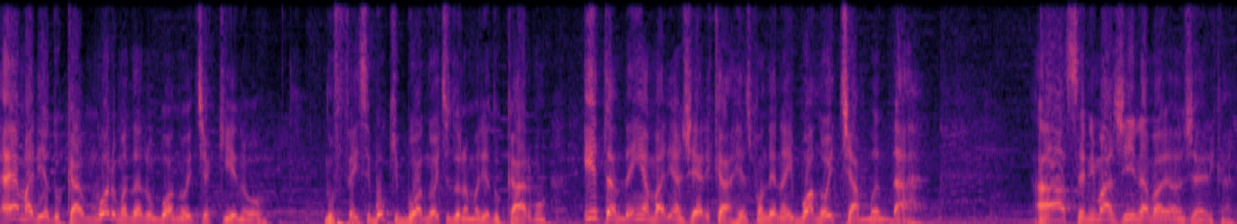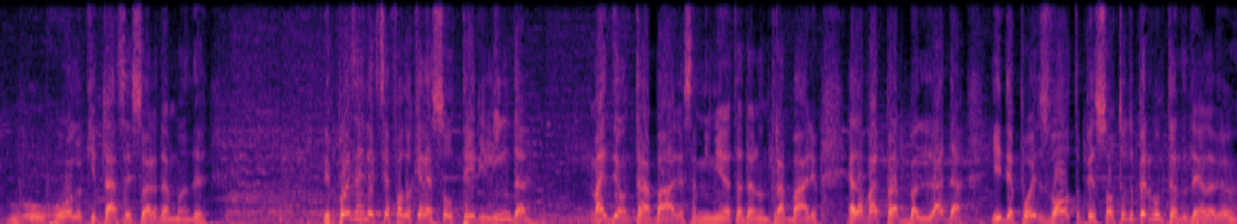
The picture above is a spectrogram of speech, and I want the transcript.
É Maria do Carmo Moro mandando um boa noite aqui no, no Facebook. Boa noite, dona Maria do Carmo. E também a Maria Angélica respondendo aí, boa noite, Amanda. Ah, você não imagina, Maria Angélica, o, o rolo que tá essa história da Amanda. Depois ainda que você falou que ela é solteira e linda, mas deu um trabalho, essa menina tá dando um trabalho. Ela vai pra balada e depois volta o pessoal tudo perguntando dela, viu?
